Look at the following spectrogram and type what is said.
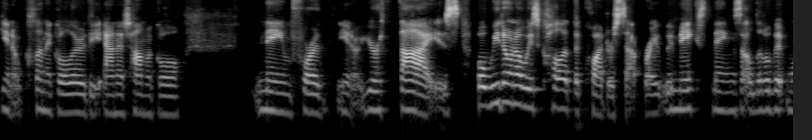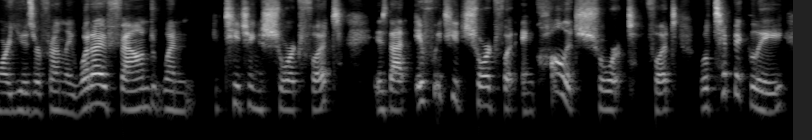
you know clinical or the anatomical name for you know your thighs but we don't always call it the quadricep right? We make things a little bit more user friendly what i've found when teaching short foot is that if we teach short foot and call it short foot we'll typically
